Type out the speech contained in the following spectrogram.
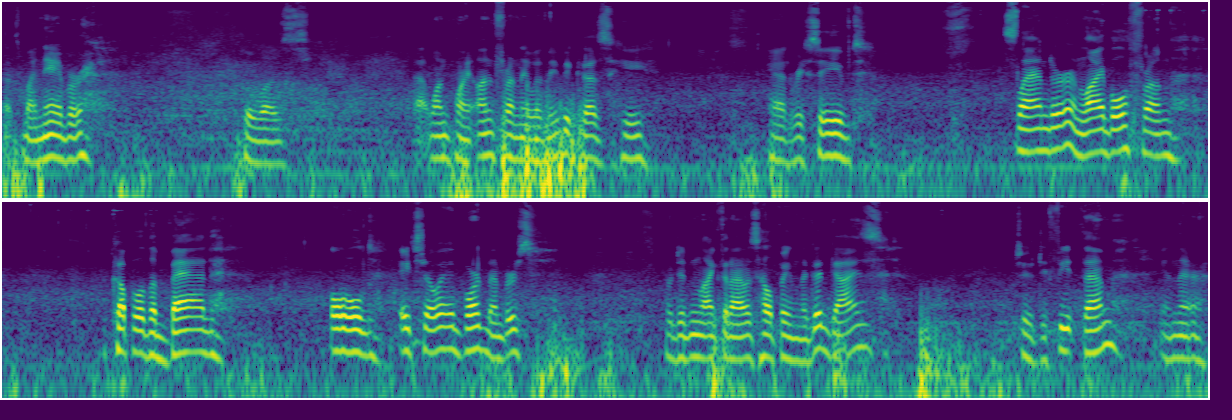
That's my neighbor who was at one point unfriendly with me because he had received slander and libel from a couple of the bad old HOA board members who didn't like that I was helping the good guys to defeat them in their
